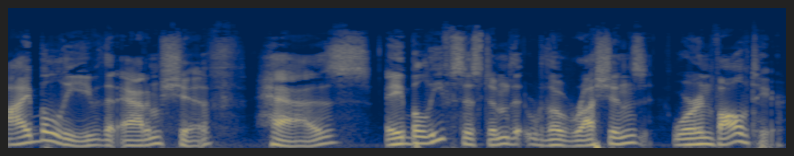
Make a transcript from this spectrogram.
I believe that Adam Schiff has a belief system that the Russians were involved here.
